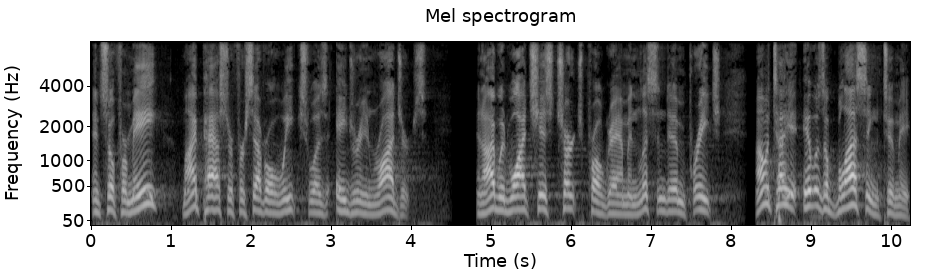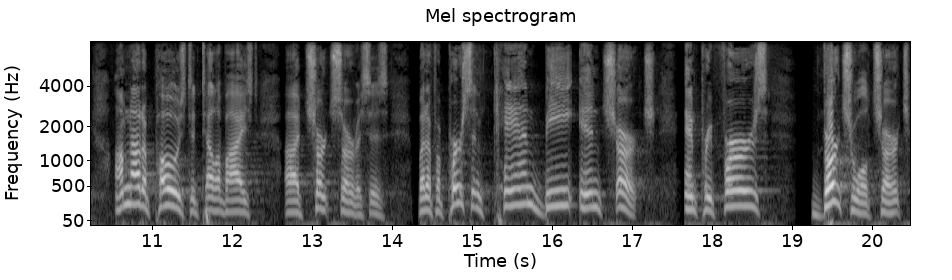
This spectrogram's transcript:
And so for me, my pastor for several weeks was Adrian Rogers. And I would watch his church program and listen to him preach. I to tell you, it was a blessing to me. I'm not opposed to televised uh, church services, but if a person can be in church and prefers virtual church,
